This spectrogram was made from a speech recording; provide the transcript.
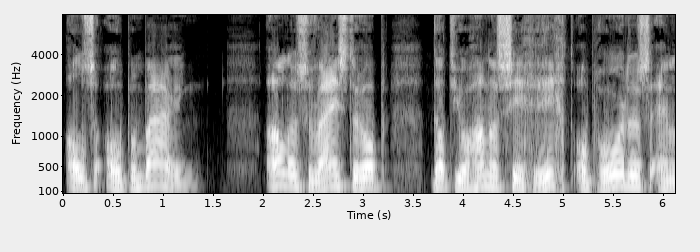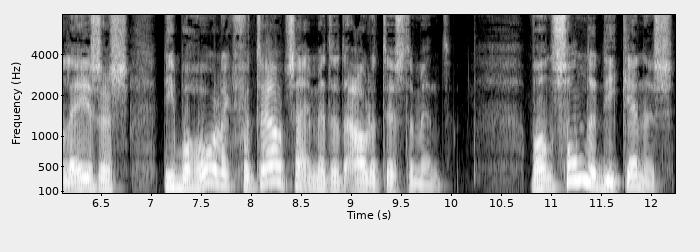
als Openbaring. Alles wijst erop dat Johannes zich richt op hoorders en lezers die behoorlijk vertrouwd zijn met het Oude Testament. Want zonder die kennis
